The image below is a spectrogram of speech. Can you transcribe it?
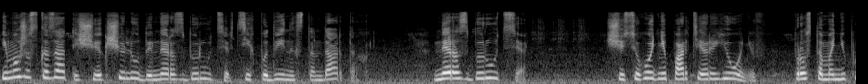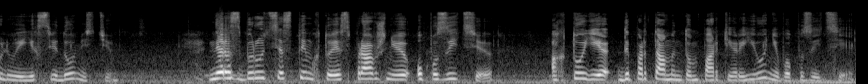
І можу сказати, що якщо люди не розберуться в цих подвійних стандартах, не розберуться, що сьогодні партія регіонів просто маніпулює їх свідомістю, не розберуться з тим, хто є справжньою опозицією, а хто є департаментом партії регіонів опозиції,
